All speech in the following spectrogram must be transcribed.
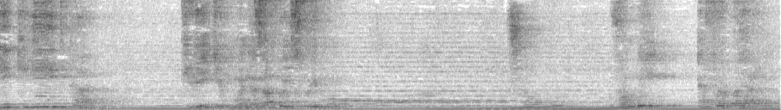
І квітка. Квітів ми не записуємо. Чому? Вони ефемерні.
